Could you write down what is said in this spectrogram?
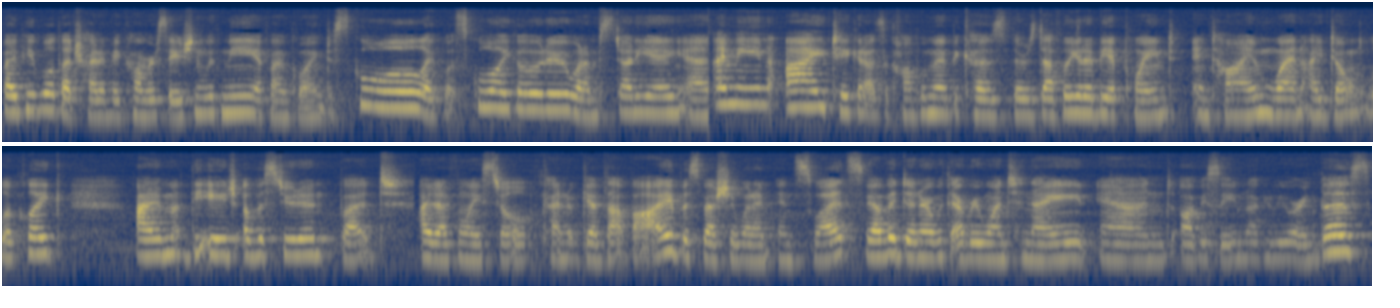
by people that try to make conversation with me if I'm going to school, like what school I go to, what I'm studying, and I mean, I take it as a compliment because there's definitely gonna be a point in time when I don't look like I'm the age of a student, but I definitely still kind of give that vibe, especially when I'm in sweats. We have a dinner with everyone tonight, and obviously I'm not gonna be wearing this.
